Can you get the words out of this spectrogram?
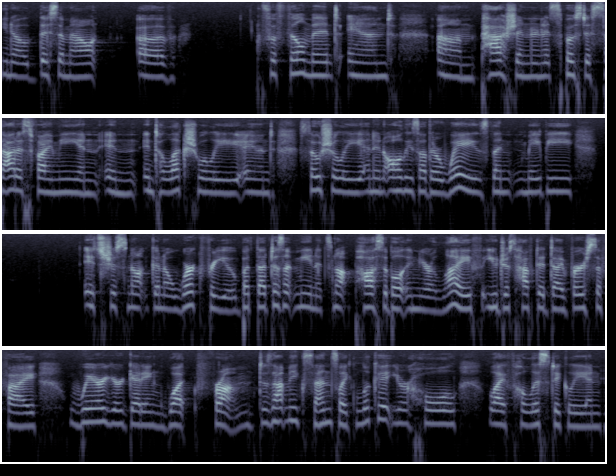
you know, this amount of fulfillment and um, passion and it's supposed to satisfy me in, in intellectually and socially and in all these other ways then maybe it's just not going to work for you. But that doesn't mean it's not possible in your life. You just have to diversify where you're getting what from. Does that make sense? Like look at your whole life holistically and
